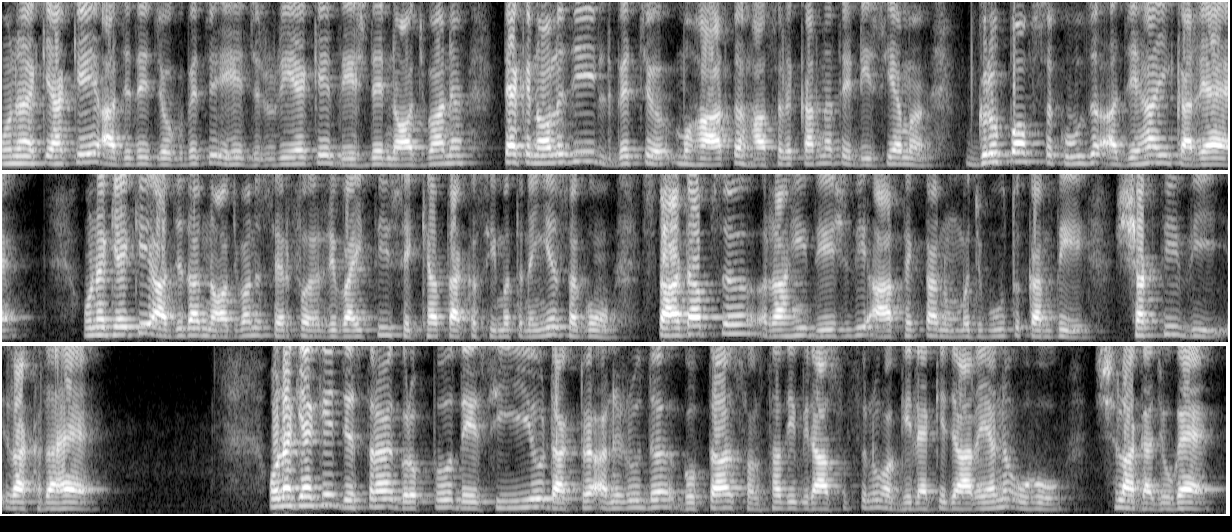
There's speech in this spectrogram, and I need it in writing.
ਉਹਨਾਂ ਕਿਹਾ ਕਿ ਅੱਜ ਦੇ ਯੁੱਗ ਵਿੱਚ ਇਹ ਜ਼ਰੂਰੀ ਹੈ ਕਿ ਦੇਸ਼ ਦੇ ਨੌਜਵਾਨ ਟੈਕਨੋਲੋਜੀ ਵਿੱਚ ਮੁਹਾਰਤ ਹਾਸਲ ਕਰਨ ਅਤੇ ਡੀਸੀਐਮ ਗਰੁੱਪ ਆਫ ਸਕੂਲਜ਼ ਅਜਿਹਾ ਹੀ ਕਰ ਰਿਹਾ ਹੈ। ਉਹਨਾਂ ਕਿਹਾ ਕਿ ਅੱਜ ਦਾ ਨੌਜਵਾਨ ਸਿਰਫ ਰਿਵਾਇਤੀ ਸਿੱਖਿਆ ਤੱਕ ਸੀਮਤ ਨਹੀਂ ਹੈ, ਸਗੋਂ ਸਟਾਰਟਅਪਸ ਰਾਹੀਂ ਦੇਸ਼ ਦੀ ਆਰਥਿਕਤਾ ਨੂੰ ਮਜ਼ਬੂਤ ਕਰਨ ਦੀ ਸ਼ਕਤੀ ਵੀ ਰੱਖਦਾ ਹੈ। ਉਹਨਾਂ ਕਿਹਾ ਕਿ ਜਿਸ ਤਰ੍ਹਾਂ ਗਰੁੱਪ ਦੇ ਸੀਈਓ ਡਾਕਟਰ ਅਨਿਰੁੱਧ ਗੁਪਤਾ ਸੰਸਥਾ ਦੀ ਵਿਰਾਸਤ ਨੂੰ ਅੱਗੇ ਲੈ ਕੇ ਜਾ ਰਹੇ ਹਨ, ਉਹ ਸ਼ਲਾਘਾਯੋਗ ਹੈ।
